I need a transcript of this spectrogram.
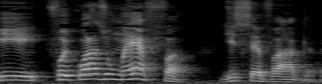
e foi quase um efa de cevada.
